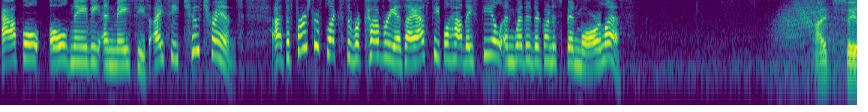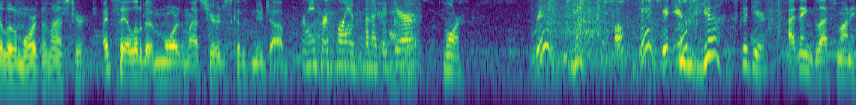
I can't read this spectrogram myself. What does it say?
Apple, Old Navy, and Macy's. I see two trends. Uh, the first reflects the recovery as I ask people how they feel and whether they're going to spend more or less. I'd say a little more than last year. I'd say a little bit more than last year just because of new job. For me personally, it's been a good year. More. Really? Yeah. Oh, good. Good year? yeah, it's a good year. I think less money.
